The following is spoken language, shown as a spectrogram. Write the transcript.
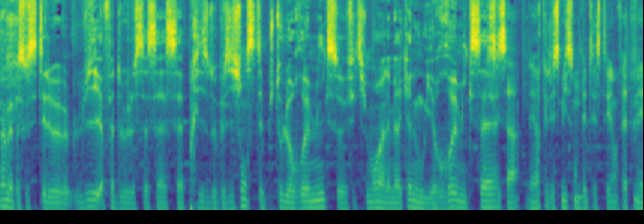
ouais, mais parce que c'était lui, en fait, le- sa, sa, sa prise de position, c'était plutôt le remix, effectivement, à l'américaine où il remixait. C'est ça. D'ailleurs que les Smiths ont détesté en fait, mais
